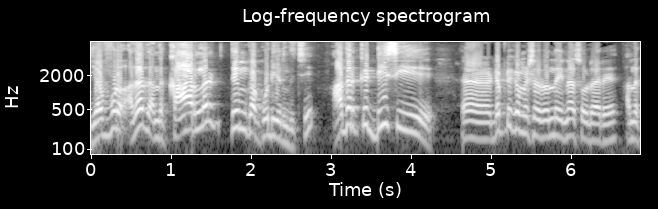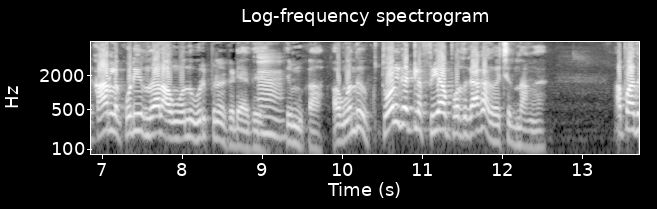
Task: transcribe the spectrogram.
எவ்வளோ அதாவது அந்த காரில் திமுக கொடி இருந்துச்சு. அதற்கு டிசி டெப்டி கமிஷனர் வந்து என்ன சொல்றாரு? அந்த கார்ல கொடி இருந்தாலும் அவங்க வந்து உறுப்பினர் கிடையாது திமுக. அவங்க வந்து டோல்கேட்ல ஃப்ரீயா போறதுக்காக அதை வச்சிருந்தாங்க. அப்போ அது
